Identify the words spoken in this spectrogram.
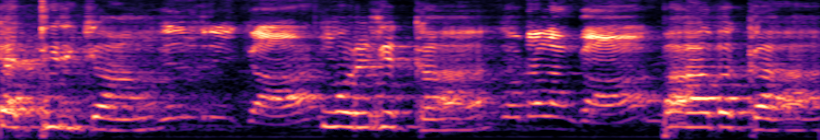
கத்திரிக்காய் முருங்கைக்காய் பாவக்காய்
